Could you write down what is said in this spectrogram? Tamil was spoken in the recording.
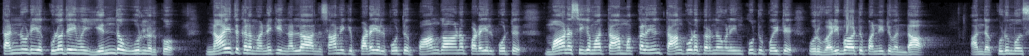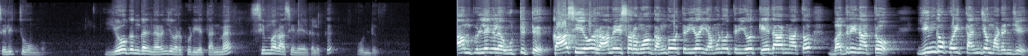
தன்னுடைய குலதெய்வம் எந்த ஊரில் இருக்கோ ஞாயிற்றுக்கிழமை அன்னைக்கு நல்லா அந்த சாமிக்கு படையல் போட்டு பாங்கான படையல் போட்டு மானசீகமாக தான் மக்களையும் தான் கூட பிறந்தவங்களையும் கூட்டு போயிட்டு ஒரு வழிபாட்டு பண்ணிட்டு வந்தா அந்த குடும்பம் செழித்து ஓங்கும். யோகங்கள் நிறைஞ்சு வரக்கூடிய தன்மை சிம்மராசி நேயர்களுக்கு உண்டு. தாம் பிள்ளைங்களை விட்டுட்டு காசியோ ராமேஸ்வரமோ கங்கோத்திரியோ யமுனோத்திரியோ கேதார்நாத்தோ பத்ரிநாத்தோ இங்கே போய் தஞ்சம் அடைஞ்சு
